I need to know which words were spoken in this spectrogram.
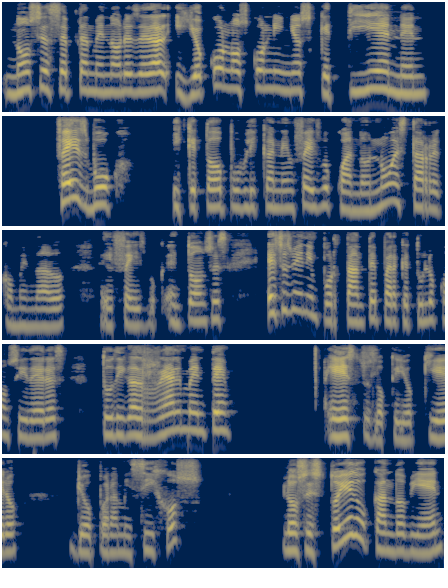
no se aceptan menores de edad, y yo conozco niños que tienen Facebook y que todo publican en Facebook cuando no está recomendado el Facebook. Entonces, eso es bien importante para que tú lo consideres, tú digas realmente esto es lo que yo quiero yo para mis hijos, los estoy educando bien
